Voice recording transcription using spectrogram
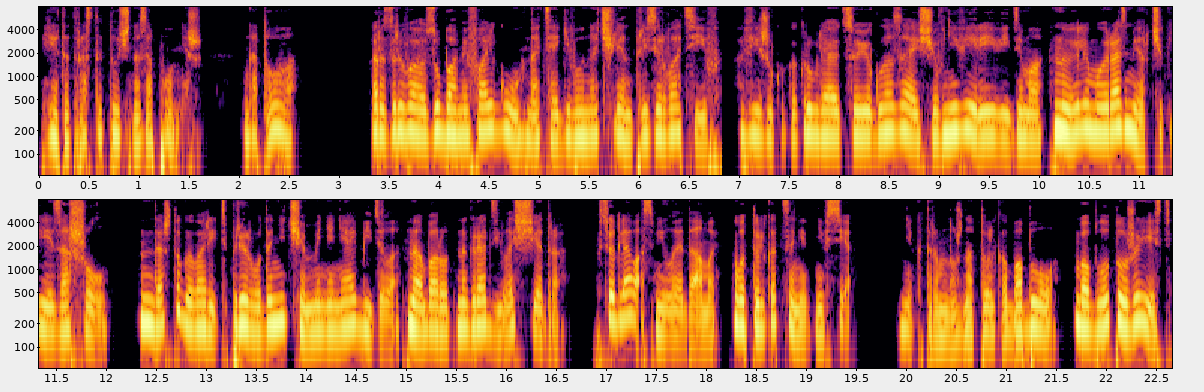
И этот раз ты точно запомнишь. Готова? Разрываю зубами фольгу, натягиваю на член презерватив. Вижу, как округляются ее глаза еще в неверии, видимо. Ну или мой размерчик ей зашел. Да что говорить, природа ничем меня не обидела. Наоборот, наградила щедро. Все для вас, милые дамы. Вот только ценят не все. Некоторым нужно только бабло. Бабло тоже есть.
